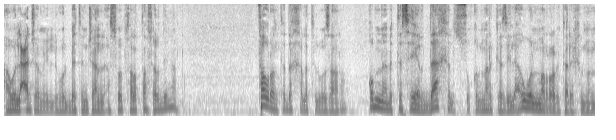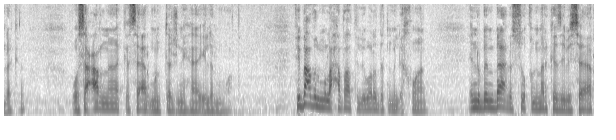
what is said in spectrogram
أو العجمي اللي هو الباذنجان الأسود ب 13 دينار. فورا تدخلت الوزارة قمنا بالتسعير داخل السوق المركزي لأول مرة بتاريخ المملكة وسعرنا كسعر منتج نهائي للمواطن. في بعض الملاحظات اللي وردت من الإخوان إنه بنباع بالسوق المركزي بسعر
